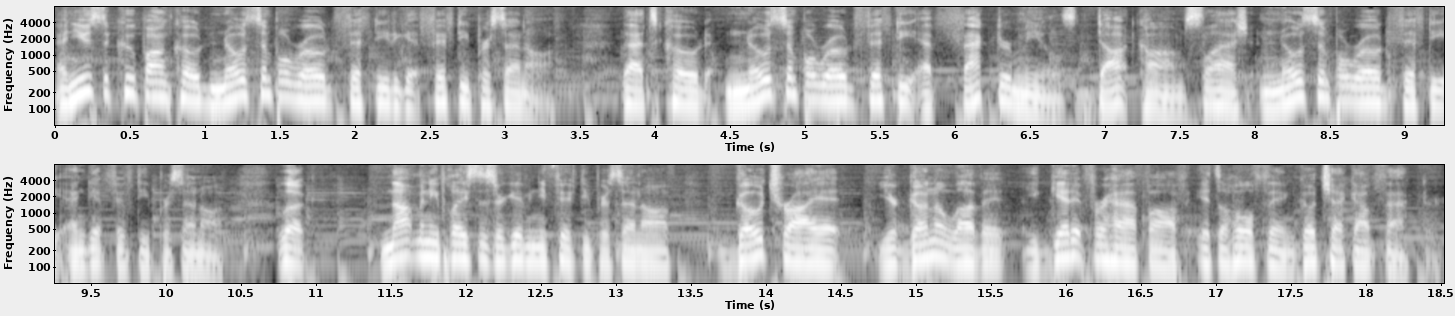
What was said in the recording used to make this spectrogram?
and use the coupon code no simple road 50 to get 50% off. That's code no simple road 50 at factormeals.com slash no simple road 50 and get 50% off. Look, not many places are giving you 50% off. Go try it. You're gonna love it. You get it for half off. It's a whole thing. Go check out Factor.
